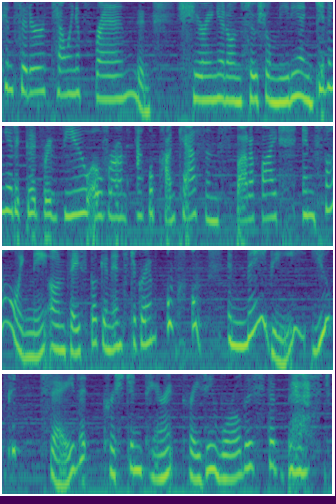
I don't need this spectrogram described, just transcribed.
consider telling a friend and sharing it on social media and giving it a good review over on Apple Podcasts and Spotify and following me on Facebook and Instagram? Oh, oh, and maybe you could say that Christian Parent Crazy World is the best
